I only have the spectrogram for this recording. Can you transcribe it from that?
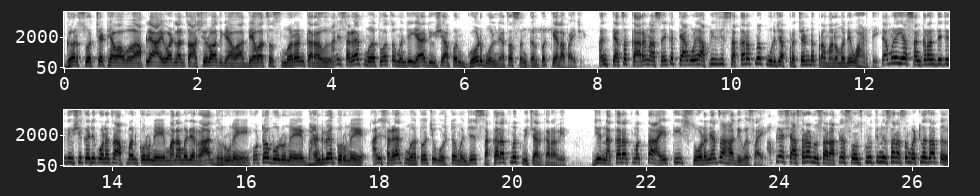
घर स्वच्छ ठेवावं आपल्या आईवडिलांचा आशीर्वाद घ्यावा देवाचं स्मरण करावं आणि सगळ्यात महत्त्वाचं म्हणजे या दिवशी आपण गोड बोलण्याचा संकल्प केला पाहिजे. आणि त्याचं कारण असं आहे की त्यामुळे आपली जी सकारात्मक ऊर्जा प्रचंड प्रमाणामध्ये वाढते. त्यामुळे या संक्रांतीच्या दिवशी कधी कोणाचा अपमान करू नये मनामध्ये राग धरू नये खोटं बोलू नये भांडणं करू नये आणि सगळ्यात महत्त्वाची गोष्ट म्हणजे सकारात्मक विचार करावेत. जी नकारात्मकता आहे ती सोडण्याचा हा दिवस आहे. आपल्या शास्त्रानुसार आपल्या संस्कृतीनुसार असं म्हटलं जातं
